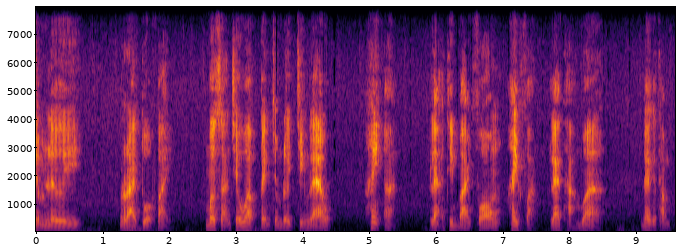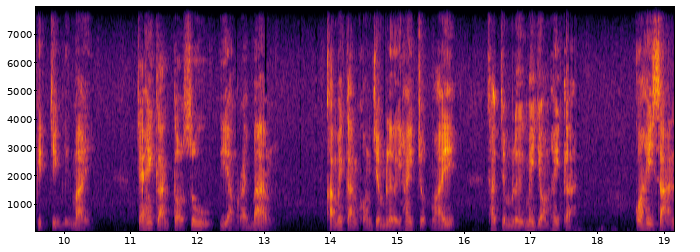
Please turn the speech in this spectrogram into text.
จำเลยรายตัวไป เมื่อศาลเชื่อว่าเป็นจำเลยจริงแล้ว ให้อ่านและอธิบายฟ้องให้ฟังและถามว่าได้กระทำผิดจริงหรือไม่ จะให้การต่อสู้อย่างไรบ้างคำให้การของจำเลยให้จดไว้ ถ้าจำเลยไม่ยอมให้การ ก็ให้ศาล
